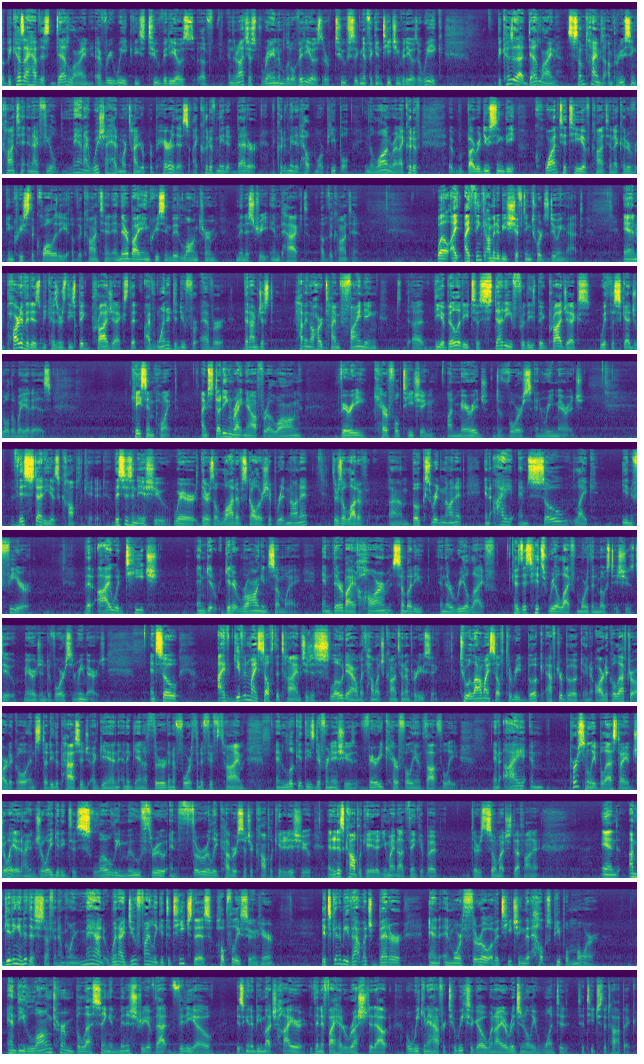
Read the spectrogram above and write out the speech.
But because I have this deadline every week, these two videos of, and they're not just random little videos, they're two significant teaching videos a week. because of that deadline, sometimes I'm producing content and I feel, man, I wish I had more time to prepare this. I could have made it better. I could have made it help more people in the long run. I could have, by reducing the quantity of content, I could have increased the quality of the content and thereby increasing the long term ministry impact of the content. Well, I, I think I'm going to be shifting towards doing that. And part of it is because there's these big projects that I've wanted to do forever that I'm just having a hard time finding uh, the ability to study for these big projects with the schedule the way it is. Case in point, I'm studying right now for a long, very careful teaching on marriage, divorce, and remarriage. This study is complicated. This is an issue where there's a lot of scholarship written on it. There's a lot of um, books written on it, and I am so like in fear that I would teach and get get it wrong in some way and thereby harm somebody in their real life. Because this hits real life more than most issues do marriage and divorce and remarriage. And so i've given myself the time to just slow down with how much content i'm producing to allow myself to read book after book and article after article and study the passage again and again a third and a fourth and a fifth time and look at these different issues very carefully and thoughtfully. And i am personally blessed. I enjoy it. I enjoy getting to slowly move through and thoroughly cover such a complicated issue. And it is complicated. You might not think it, but there's so much stuff on it. And I'm getting into this stuff and I'm going, man, when I do finally get to teach this, hopefully soon here, it's going to be that much better and, and more thorough of a teaching that helps people more. And the long term blessing and ministry of that video is going to be much higher than if I had rushed it out a week and a half or two weeks ago when I originally wanted to teach the topic.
